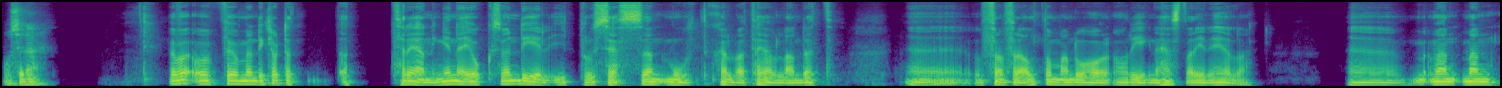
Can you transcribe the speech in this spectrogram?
och sådär. Ja, för, men det är klart att träningen är också en del i processen mot själva tävlandet. Eh, framförallt om man då har, har egna hästar i det hela. Eh, men men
